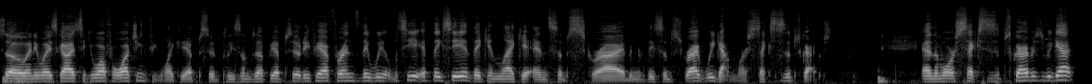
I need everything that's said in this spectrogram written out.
So anyways, guys, thank you all for watching. If you like the episode, please thumbs up the episode. If you have friends, they will see it. If they see it, they can like it and subscribe. And if they subscribe, we got more sexy subscribers. And the more sexy subscribers we got,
